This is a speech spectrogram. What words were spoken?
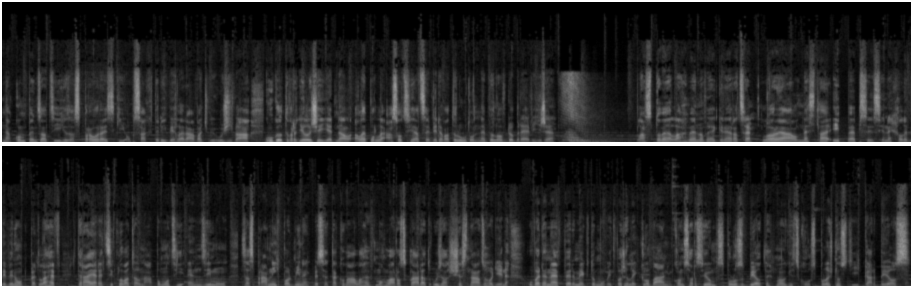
na kompenzacích za spravodajský obsah, který vyhledávač využívá. Google tvrdil, že jednal, ale podle asociace vydavatelů to nebylo v dobré víře plastové lahve nové generace. L'Oreal, Nestlé i Pepsi si nechali vyvinout PET lahev, která je recyklovatelná pomocí enzymů. Za správných podmínek by se taková lahev mohla rozkládat už za 16 hodin. Uvedené firmy k tomu vytvořily globální konsorcium spolu s biotechnologickou společností Carbios.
